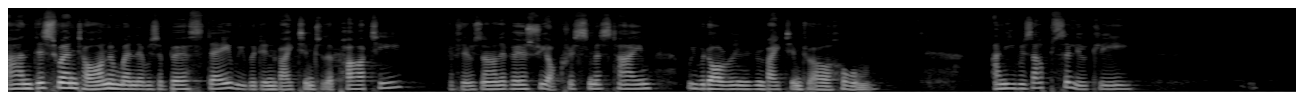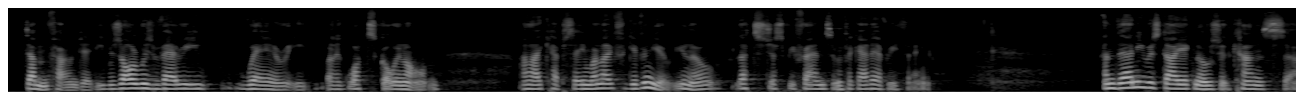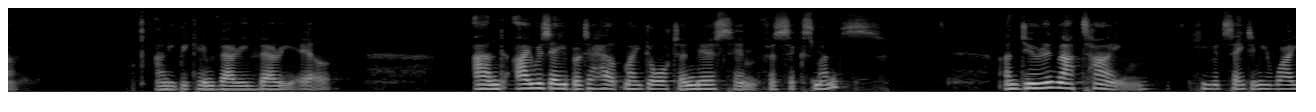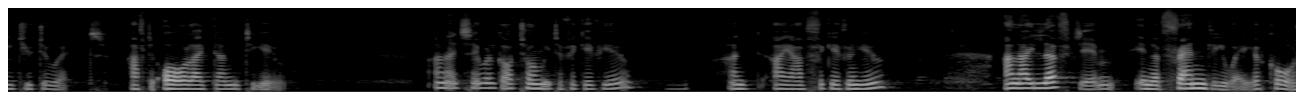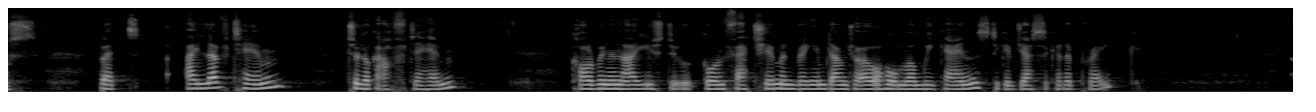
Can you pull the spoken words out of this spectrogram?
And this went on, and when there was a birthday, we would invite him to the party. If there was an anniversary or Christmas time, we would always invite him to our home. And he was absolutely dumbfounded. He was always very wary, like, what's going on? And I kept saying, Well, I've forgiven you, you know, let's just be friends and forget everything. And then he was diagnosed with cancer. And he became very, very ill. And I was able to help my daughter nurse him for six months. And during that time, he would say to me, Why do you do it after all I've done to you? And I'd say, Well, God told me to forgive you, and I have forgiven you. And I loved him in a friendly way, of course, but I loved him to look after him Colwyn and I used to go and fetch him and bring him down to our home on weekends to give Jessica a break.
